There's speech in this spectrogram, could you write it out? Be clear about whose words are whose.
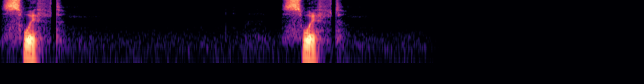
Speaker 1: swift, swift.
